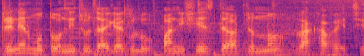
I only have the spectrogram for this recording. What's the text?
ড্রেনের মতো নিচু জায়গাগুলো পানি সেচ দেওয়ার জন্য রাখা হয়েছে।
